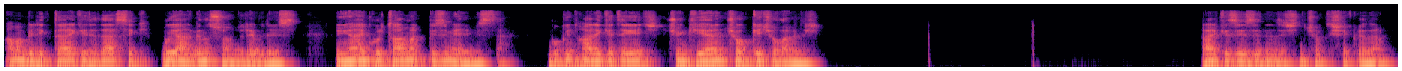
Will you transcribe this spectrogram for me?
Ama birlikte hareket edersek bu yangını söndürebiliriz. Dünyayı kurtarmak bizim elimizde. Bugün harekete geç çünkü yarın çok geç olabilir. Herkese izlediğiniz için çok teşekkür ederim.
